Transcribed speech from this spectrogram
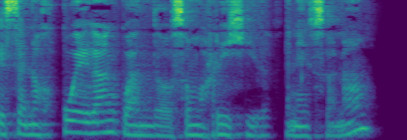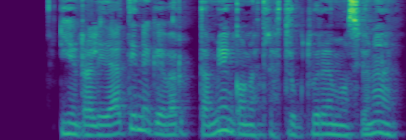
que se nos juegan cuando somos rígidos en eso, ¿no? Y en realidad tiene que ver también con nuestra estructura emocional.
